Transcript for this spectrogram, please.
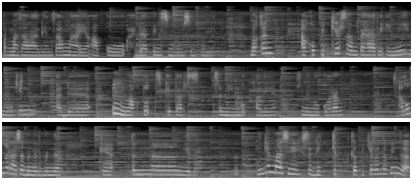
permasalahan yang sama yang aku hadapin sebelum sebelumnya bahkan aku pikir sampai hari ini mungkin ada waktu sekitar seminggu kali ya seminggu kurang aku ngerasa bener-bener kayak tenang gitu. Mungkin masih sedikit kepikiran tapi nggak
